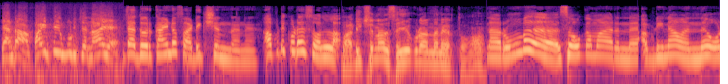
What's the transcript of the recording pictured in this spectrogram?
ஏண்டா பைத்தியம் பிடிச்ச நாயே? அது ஒரு கைண்ட் ஆஃப் அடிக்ஷன் தானே? அப்படி கூட சொல்லலாம். அடிக்ஷனா அதை தானே அர்த்தம்? நான் ரொம்ப சோகமா இருந்தேன். அப்படின்னா வந்து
